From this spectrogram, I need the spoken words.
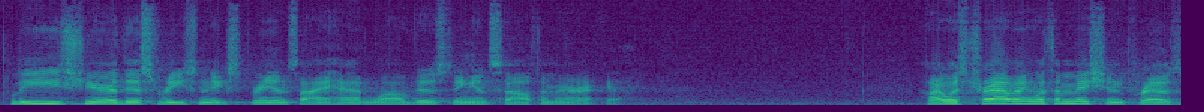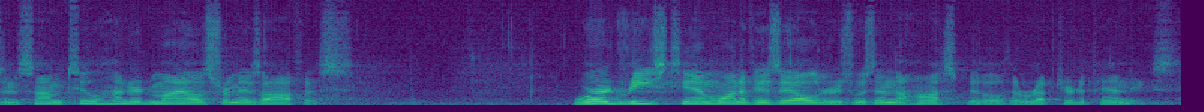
Please share this recent experience I had while visiting in South America. I was traveling with a mission president some 200 miles from his office. Word reached him one of his elders was in the hospital with a ruptured appendix.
